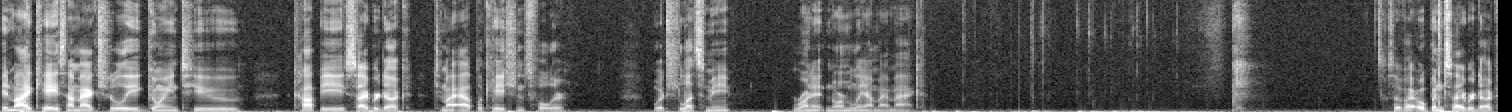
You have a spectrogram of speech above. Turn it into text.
In my case, I'm actually going to copy CyberDuck to my applications folder, which lets me run it normally on my Mac. So if I open CyberDuck,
